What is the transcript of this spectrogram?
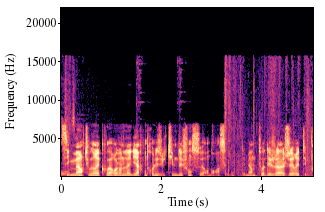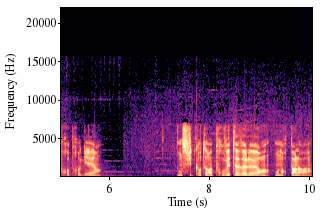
Sigmar, tu voudrais quoi? Rejoindre la guerre contre les ultimes défenseurs. Non, c'est bon. Démerde-toi déjà à gérer tes propres guerres. Ensuite, quand tu auras prouvé ta valeur, on en reparlera.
